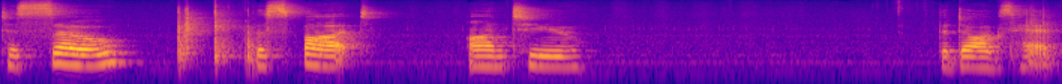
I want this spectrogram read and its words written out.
to sew the spot onto the dog's head.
